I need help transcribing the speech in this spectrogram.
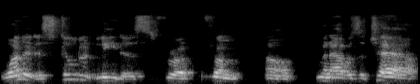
one of the student leaders from, from uh, when I was a child,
